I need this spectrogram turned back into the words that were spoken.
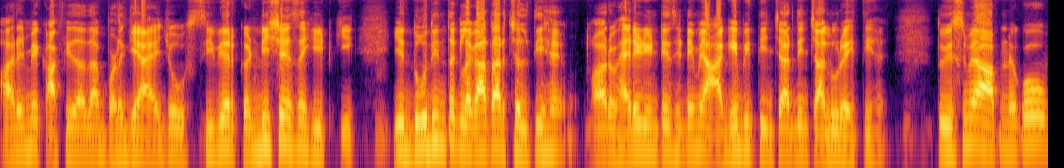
ऑरेंज में काफ़ी ज़्यादा बढ़ गया है जो सीवियर कंडीशन है हीट की। हम्म। ये दो दिन तक लगातार चलती है और वैरिड इंटेंसिटी में आगे भी तीन चार दिन चालू रहती है। तो इसमें आपने को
